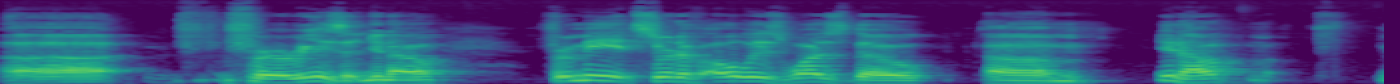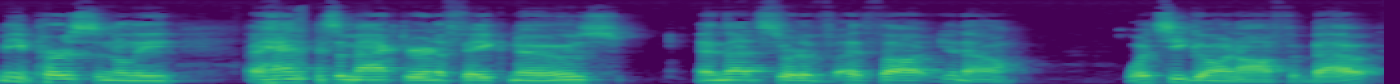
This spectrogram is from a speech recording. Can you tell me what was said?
uh, for a reason. You know, for me, it sort of always was, though. Um, you know, me personally, a handsome actor and a fake nose, and that's sort of I thought, you know, what's he going off about?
